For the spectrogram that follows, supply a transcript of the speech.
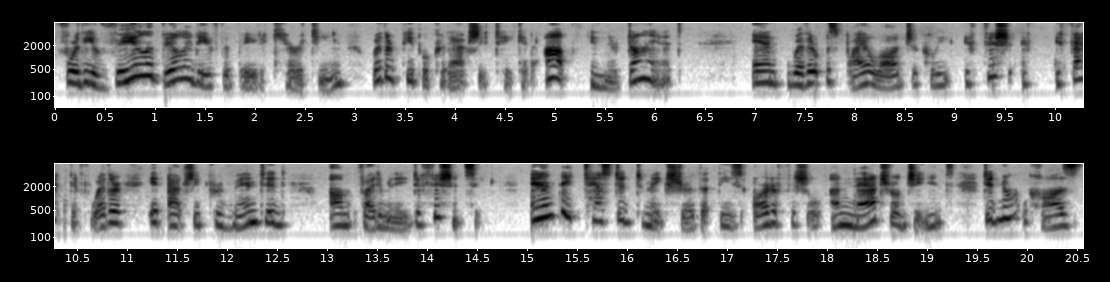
for the availability of the beta carotene, whether people could actually take it up in their diet, and whether it was biologically efficient, effective, whether it actually prevented um, vitamin A deficiency. And they tested to make sure that these artificial, unnatural genes did not cause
